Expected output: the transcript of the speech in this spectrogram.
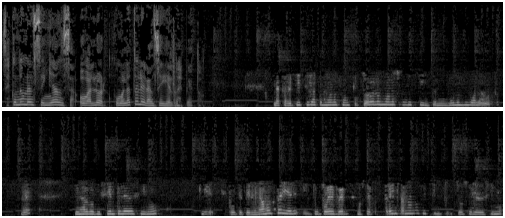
se esconde una enseñanza o valor como la tolerancia y el respeto. Las características de monos son que todos los monos son distintos, ninguno es igual a otro. es algo que siempre le decimos que porque terminamos el taller y tú puedes ver, no sé, 30 nonos distintos. Entonces le decimos,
